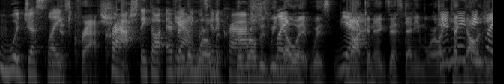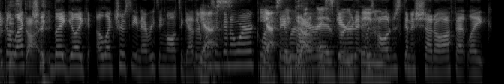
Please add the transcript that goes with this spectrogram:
would just would like just crash. crash. They thought everything the was going to crash. The world as we Like, know it was yeah. not going to exist anymore. Like Didn't they technology think like would just electri- die. like like electricity and everything all together Yes. wasn't going to work? Like Yes, they, they were thought very scared it was all just going to shut off at like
